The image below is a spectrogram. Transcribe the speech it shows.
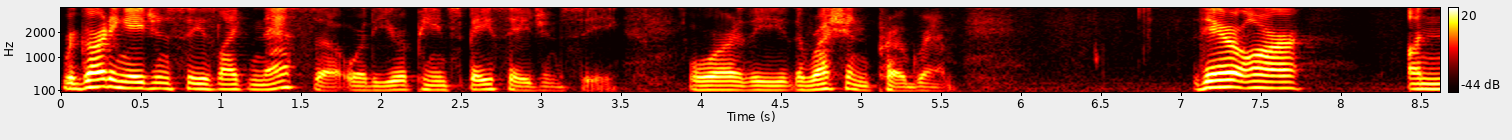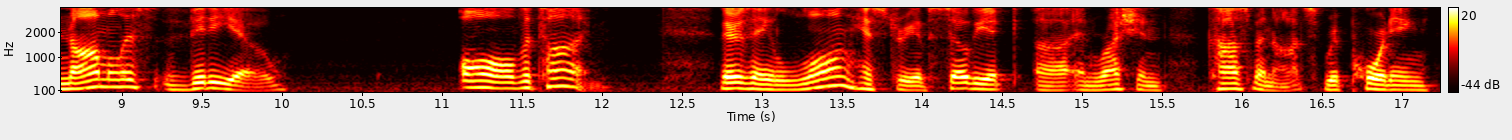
Regarding agencies like NASA or the European Space Agency or the, the Russian program, there are anomalous video all the time. There's a long history of Soviet uh, and Russian cosmonauts reporting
